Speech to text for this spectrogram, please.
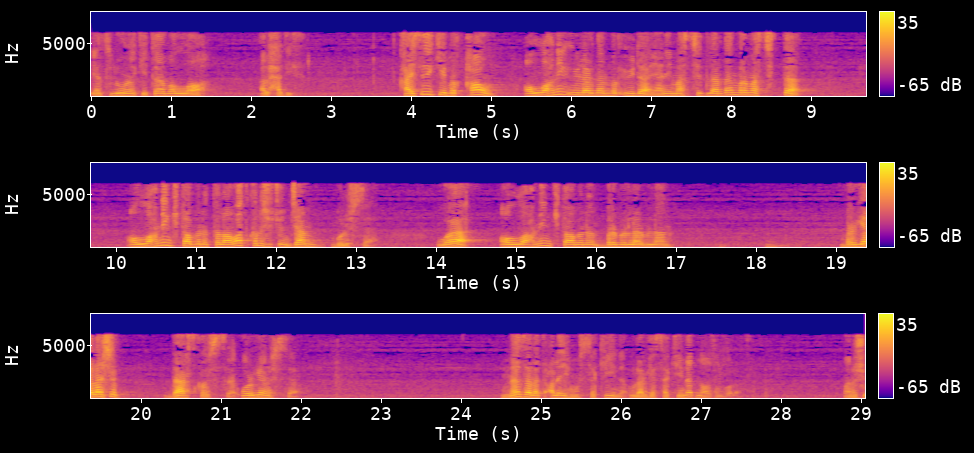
يتلون كتاب الله الحديث qaysiki bir qavm ollohning uylaridan bir uyda ya'ni masjidlardan bir masjidda ollohning kitobini tilovat qilish uchun jam bo'lishsa va ollohning kitobini bir birlari bilan birgalashib dars qilishsa o'rganishsa nazalat alayhimus sakina ularga sakinat nozil bo'ladi. Mana shu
